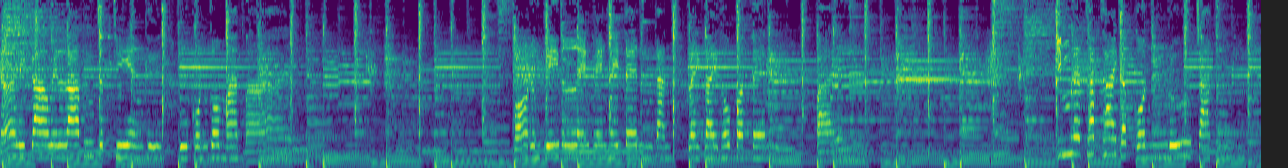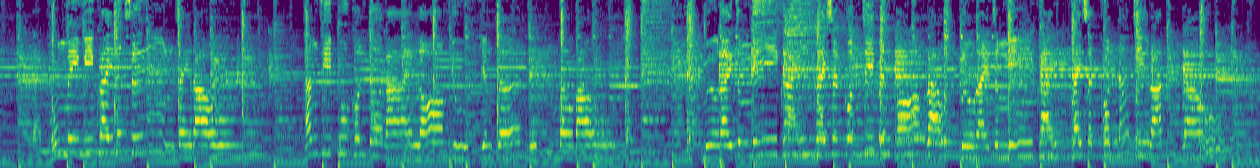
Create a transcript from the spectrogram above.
นาฬิกาเวลาเพิ่งจะเที่ยงคืน ผู้คนก็มากมายพอดนตรีบรรเลงเพลงให้เต้นกัน ใครๆเขาก็เต้นไป ยิ้มและทักทายกับคนรู้จัก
